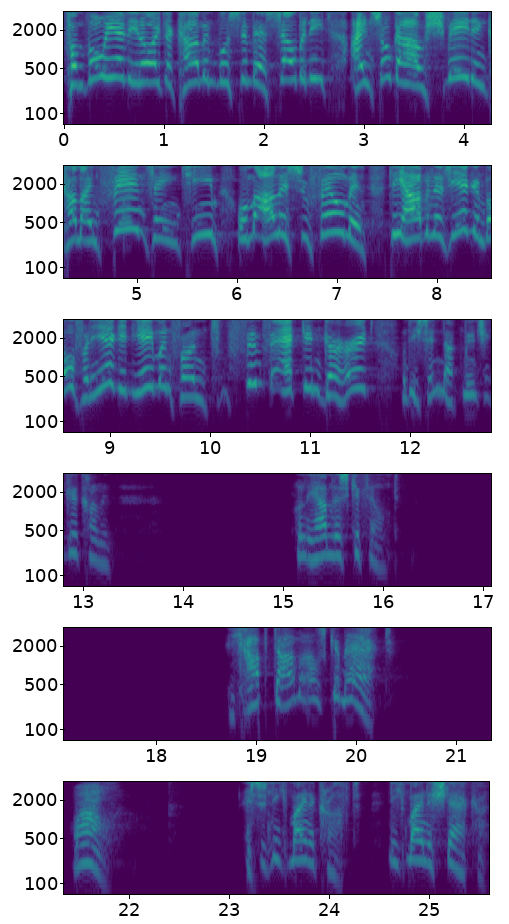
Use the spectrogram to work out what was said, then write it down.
Von woher die Leute kamen, wussten wir selber nicht. Ein sogar aus Schweden kam ein Fernsehteam, um alles zu filmen. Die haben es irgendwo von irgendjemand von fünf Ecken gehört und die sind nach München gekommen. Und die haben das gefilmt. Ich habe damals gemerkt, wow, es ist nicht meine Kraft, nicht meine Stärke,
